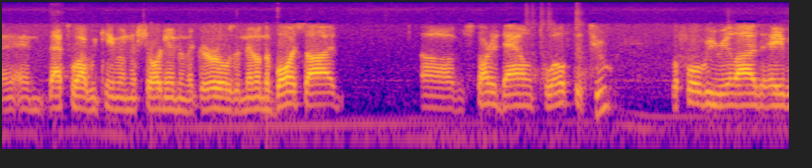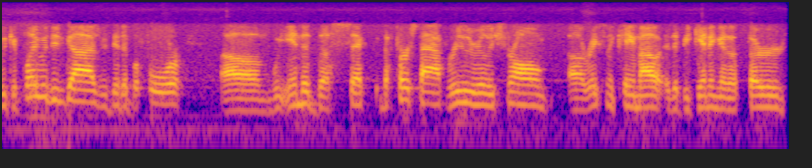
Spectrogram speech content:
and, and that's why we came on the short end on the girls. And then on the boys' side, uh, started down 12 to two before we realized that hey, we could play with these guys. We did it before. Um, we ended the sec the first half really, really strong. Uh, Raceland came out at the beginning of the third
